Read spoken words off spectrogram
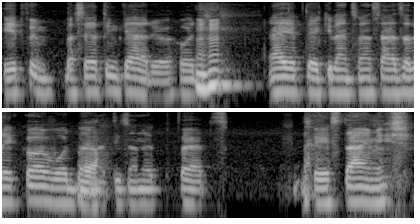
hétfőn beszéltünk erről, hogy Uh-huh. eljöttél 90%-kal, volt benne Ja. 15 perc FaceTime is,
